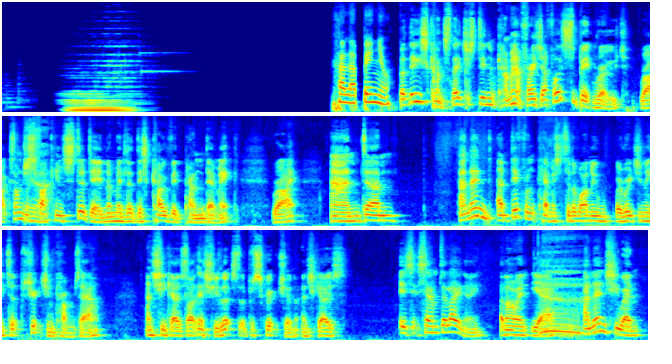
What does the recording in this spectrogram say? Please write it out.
Jalapeño. But these cunts, they just didn't come out. Fraser, I thought it's a bit rude, right? Because I'm just Yeah. fucking stood here in the middle of this COVID pandemic, right? And um, and then a different chemist to the one who originally took the prescription comes out, and she goes like this. She looks at the prescription and she goes, "Is it Sam Delaney?" And I went, "Yeah." and then she went,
